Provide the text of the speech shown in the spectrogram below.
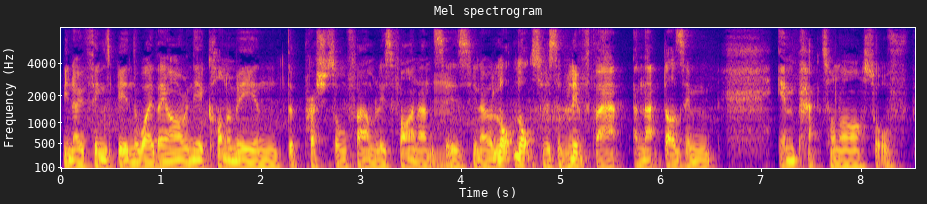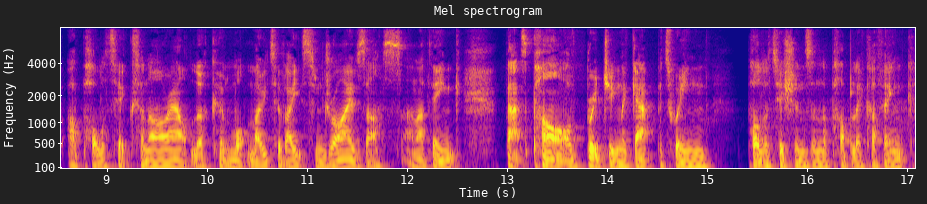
you know things being the way they are in the economy and the pressures on families' finances. Mm. You know, a lot, lots of us have lived that, and that does Im- impact on our sort of our politics and our outlook and what motivates and drives us. And I think that's part of bridging the gap between politicians and the public. I think.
